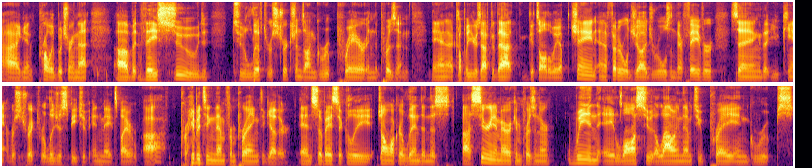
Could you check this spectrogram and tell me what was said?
uh, again, probably butchering that, uh, but they sued to lift restrictions on group prayer in the prison. And a couple years after that, gets all the way up the chain, and a federal judge rules in their favor, saying that you can't restrict religious speech of inmates by uh, prohibiting them from praying together. And so basically, John Walker Lindh and this uh, Syrian American prisoner win a lawsuit allowing them to pray in groups.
